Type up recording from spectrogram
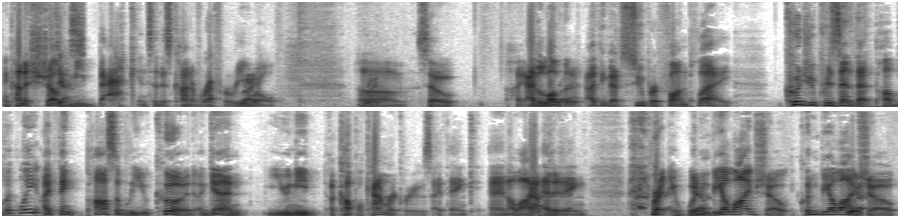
and kind of shove yes. me back into this kind of referee right. role. Right. Um, so I, I love right. that. I think that's super fun play. Could you present that publicly? I think possibly you could. Again, you need a couple camera crews, I think, and a lot of editing. right? It wouldn't yeah. be a live show. It couldn't be a live yeah. show.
